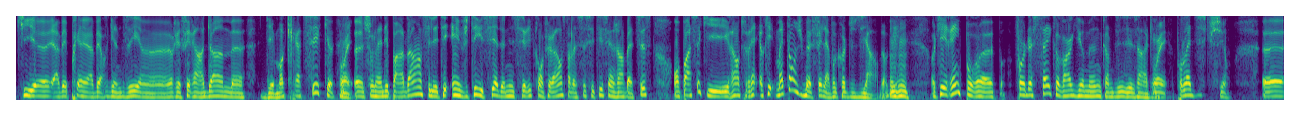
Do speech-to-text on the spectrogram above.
qui avait, avait organisé un référendum démocratique sur l'indépendance. Il était invité ici à donner une série de conférences par la Société Saint-Jean-Baptiste. On pensait qu'il rentrerait. OK, mettons, je me fais l'avocat du diable. OK, mm-hmm. OK, rien que pour uh, for the sake of argument, comme disent les Anglais, pour la discussion. Euh,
